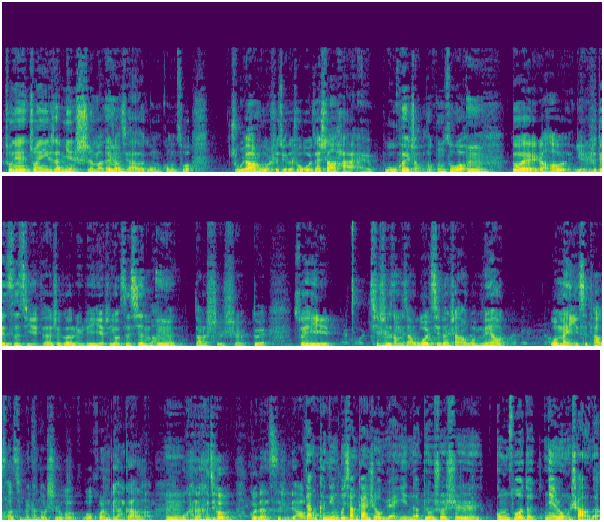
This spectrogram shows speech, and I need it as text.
中间中间一直在面试嘛，在找其他的工工作，主要是我是觉得说我在上海不会找不到工作。嗯，对，然后也是对自己的这个履历也是有自信嘛。嗯，当时是对，所以其实怎么讲，我基本上我没有。我每一次跳槽基本上都是我我忽然不想干了，嗯，我可能就果断辞职掉了。但肯定不想干是有原因的，比如说是工作的内容上的，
